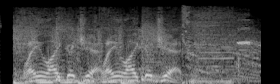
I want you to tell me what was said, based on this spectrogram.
Play like a Jet. Play like a Jet.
